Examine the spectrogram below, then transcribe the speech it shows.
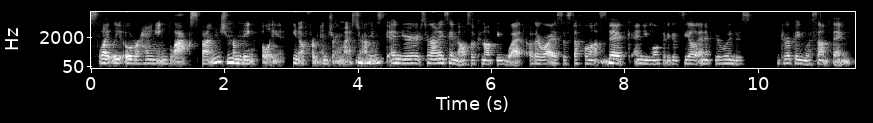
slightly overhanging black sponge from Mhm. being fully, you know, from injuring my surrounding Mhm. skin. And your surrounding skin also cannot be wet. Otherwise, the stuff will not Mhm. stick and you won't get a good seal. And if your wound is dripping with something,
